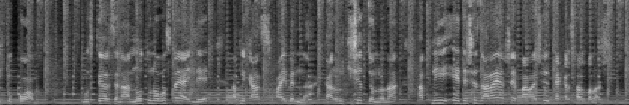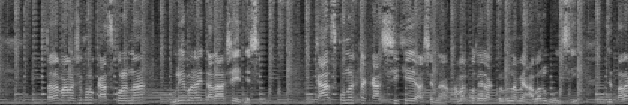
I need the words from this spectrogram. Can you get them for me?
একটু কম। বুঝতে পারছেন? আর নতুন অবস্থায় আইলে আপনি কাজ পাইবেন না, কারণ কিসের জন্য না? আপনি এই দেশে যারাই আসে, বাংলাদেশে বেকার সালপাল আসে। তারা বাংলাদেশে কোনো কাজ করে না, ঘুরে বেড়ায়, তারা আসে এই দেশে। কাজ কোনো একটা কাজ শিখে আসে না। আমার কথায় রাগ করবেন আমি আবারও বলছি যে তারা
